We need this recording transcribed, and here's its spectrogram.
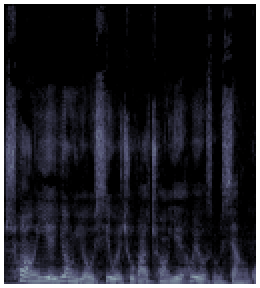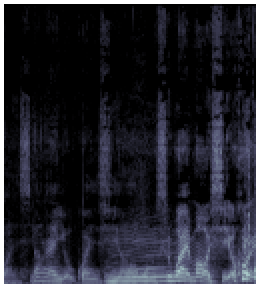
创业用游戏为出发创业会有什么相关性？当然有关系哦，嗯、我们是外贸协会。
